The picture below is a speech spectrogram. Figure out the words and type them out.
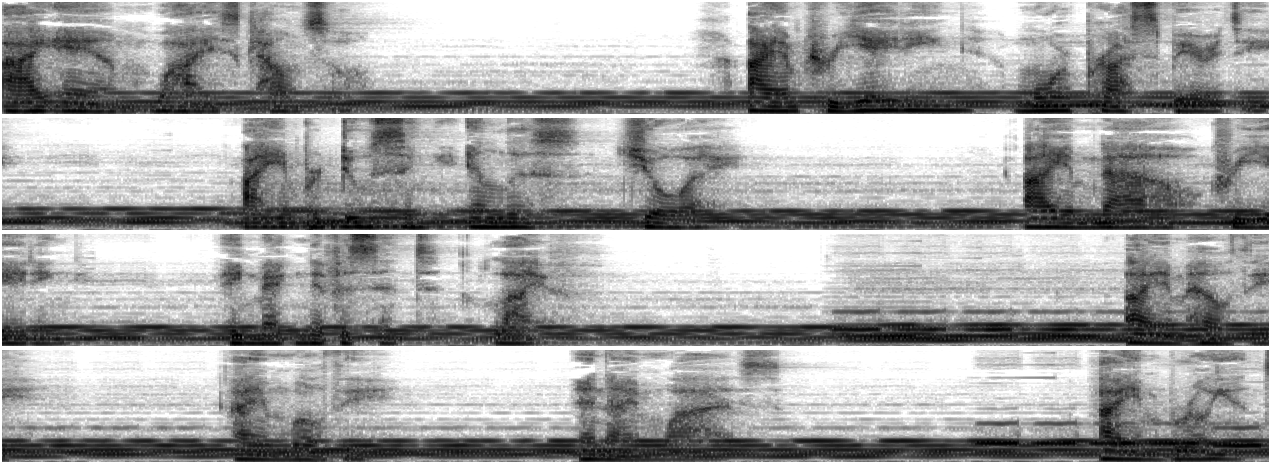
I am wise counsel. I am creating more prosperity. I am producing endless joy. I am now creating a magnificent life. I am healthy. I am wealthy. And I am wise. I am brilliant.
